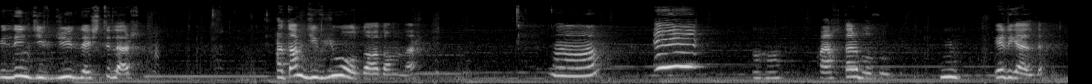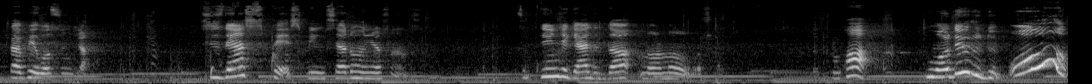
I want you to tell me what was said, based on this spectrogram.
Bildiğin civcivleştiler. Adam civciv oldu adamlar. Hı. Ee. Aha. Karakter bozuldu. Hı. Geri geldi. Çarpıya basınca. Siz de yani Space bilgisayarda oynuyorsunuz. Tıklayınca geldi daha normal olur. Oha! Duvarda yürüdüm. Oo!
